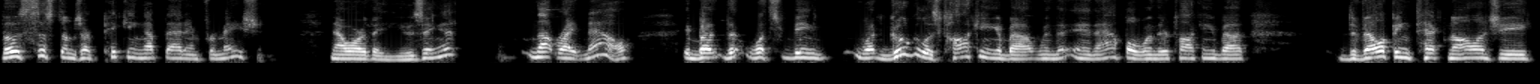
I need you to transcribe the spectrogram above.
Those systems are picking up that information. Now, are they using it? Not right now, but the, what's being what Google is talking about when the, in Apple when they're talking about developing technology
